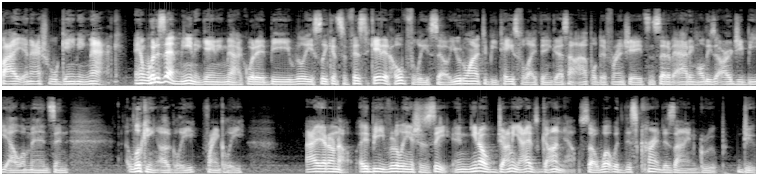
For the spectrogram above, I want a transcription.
by an actual gaming Mac. And what does that mean, a gaming Mac? Would it be really sleek and sophisticated? Hopefully so. You would want it to be tasteful, I think. That's how Apple differentiates instead of adding all these RGB elements and looking ugly, frankly. I, I don't know. It'd be really interesting to see. And, you know, Jony Ive's gone now. So what would this current design group do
